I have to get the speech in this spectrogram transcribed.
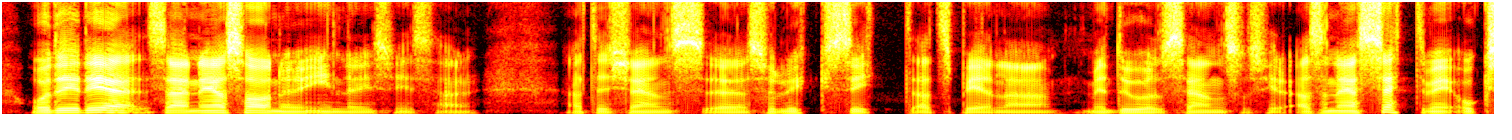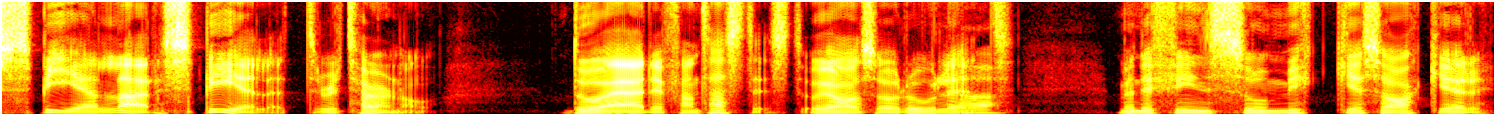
Och det är det, Mm. så här, när jag sa nu inledningsvis här, att det känns eh, så lyxigt att spela med DualSense och så vidare. Alltså när jag sätter mig och spelar spelet Returnal, då är det fantastiskt och jag har så roligt. Ja. Men det finns så mycket saker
